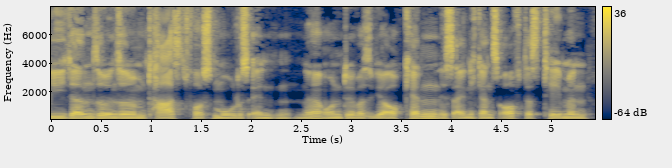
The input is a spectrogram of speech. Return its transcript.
die dann so in so einem Taskforce-Modus enden. Ne? Und äh, was wir auch kennen, ist eigentlich ganz oft, dass Themen,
